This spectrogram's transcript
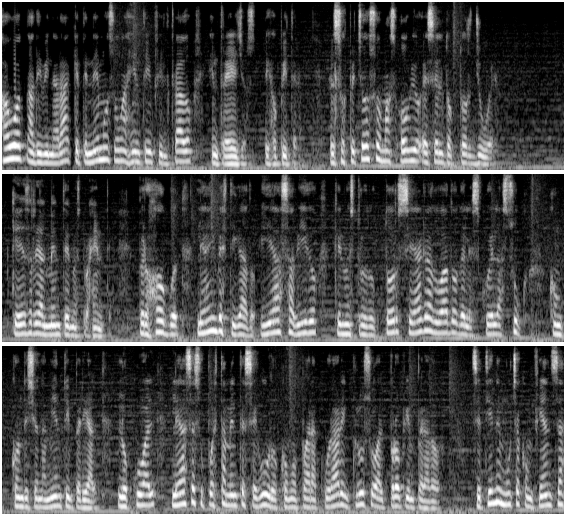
Howard adivinará que tenemos un agente infiltrado entre ellos, dijo Peter. El sospechoso más obvio es el Dr. Yue, que es realmente nuestro agente. Pero Howard le ha investigado y ha sabido que nuestro doctor se ha graduado de la escuela SUC con condicionamiento imperial, lo cual le hace supuestamente seguro como para curar incluso al propio emperador se tiene mucha confianza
